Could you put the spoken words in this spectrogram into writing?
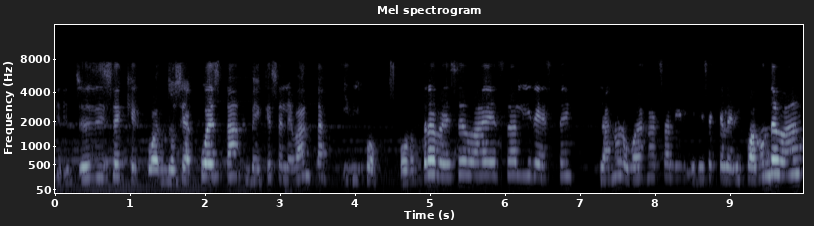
entonces dice que cuando se acuesta ve que se levanta y dijo, otra vez se va a salir este, ya no lo voy a dejar salir. Y dice que le dijo, ¿a dónde vas?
